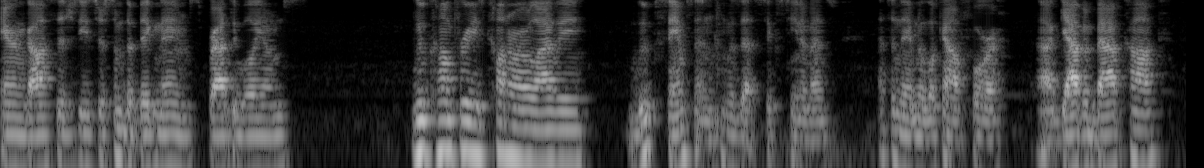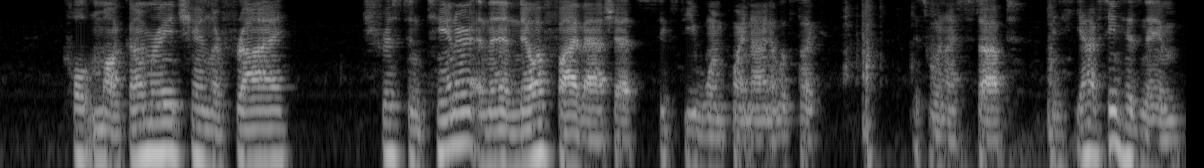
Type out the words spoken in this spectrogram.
Aaron Gossage. These are some of the big names. Bradley Williams, Luke Humphries, Connor O'Reilly, Luke Samson was at 16 events. That's a name to look out for. Uh, Gavin Babcock, Colten Montgomery, Chandler Fry, Tristan Tanner, and then Noah Fiveash at 61.9. It looks like is when I stopped and yeah, I've seen his name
